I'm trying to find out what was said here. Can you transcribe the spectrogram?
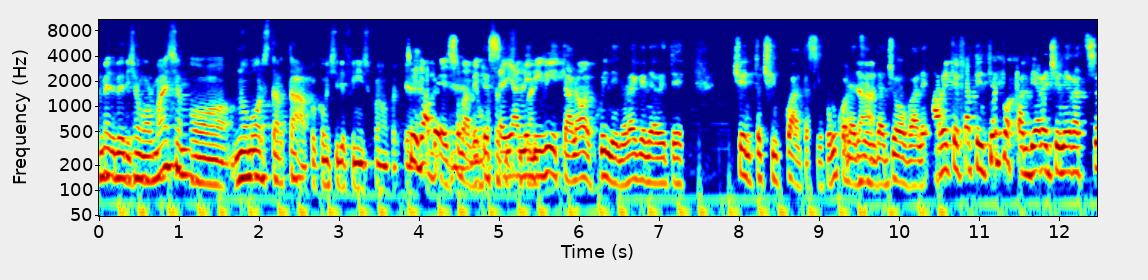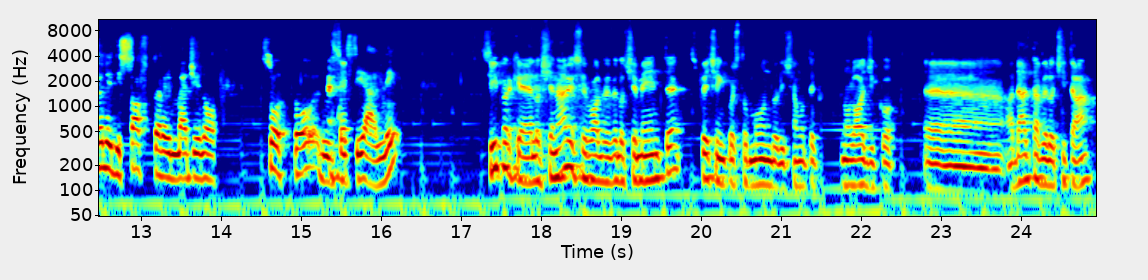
Beh, diciamo ormai siamo no more startup come ci definiscono perché sì, no, beh, insomma avete sei anni di vita no? quindi non è che ne avete 150 siete comunque un'azienda esatto. giovane avete fatto in tempo a cambiare generazione di software immagino sotto in eh, questi sì. anni sì perché lo scenario si evolve velocemente specie in questo mondo diciamo tecnologico eh, ad alta velocità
